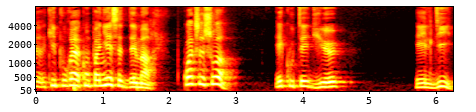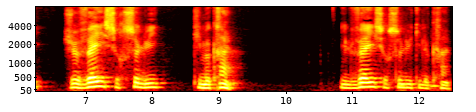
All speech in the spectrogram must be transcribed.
euh, qui pourrait accompagner cette démarche, quoi que ce soit, écoutez Dieu et il dit, je veille sur celui qui me craint. Il veille sur celui qui le craint.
